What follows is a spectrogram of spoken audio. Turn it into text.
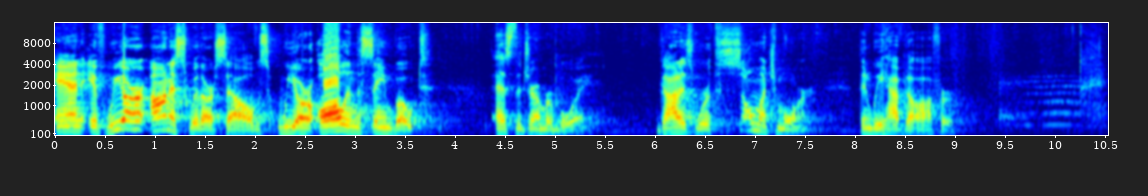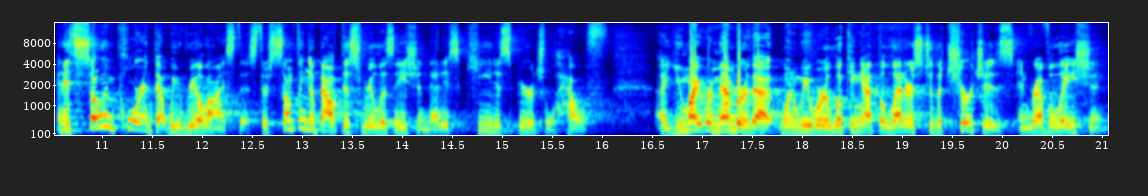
And if we are honest with ourselves, we are all in the same boat as the drummer boy. God is worth so much more than we have to offer. And it's so important that we realize this. There's something about this realization that is key to spiritual health. Uh, you might remember that when we were looking at the letters to the churches in Revelation,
